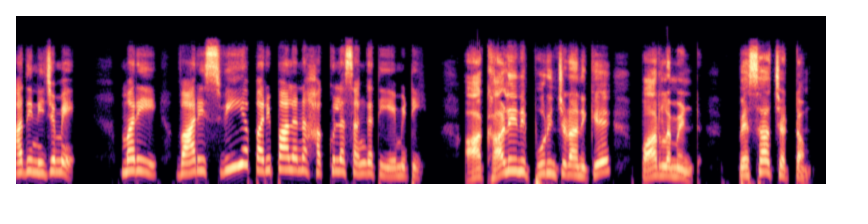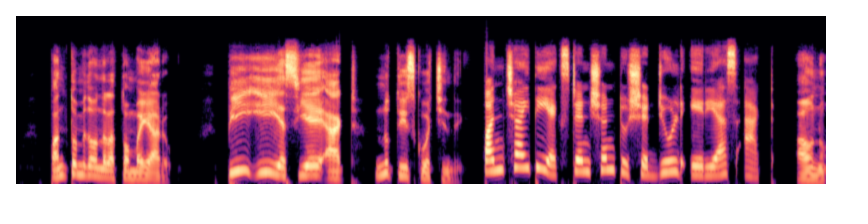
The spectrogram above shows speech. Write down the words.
అది నిజమే. మరి వారి స్వీయ పరిపాలన హక్కుల సంగతి ఏమిటి? ఆ ఖాళీని పూరించడానికే పార్లమెంట్ పెసా చట్టం పంతొమ్మిది వందల తొంభై ఆరు. పీఈఎస్ఏ యాక్ట్ను తీసుకువచ్చింది. Panchayat extension to scheduled areas act. అవును.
